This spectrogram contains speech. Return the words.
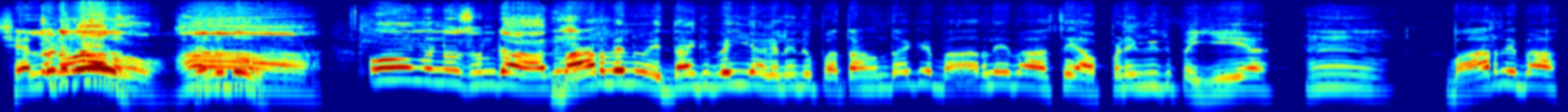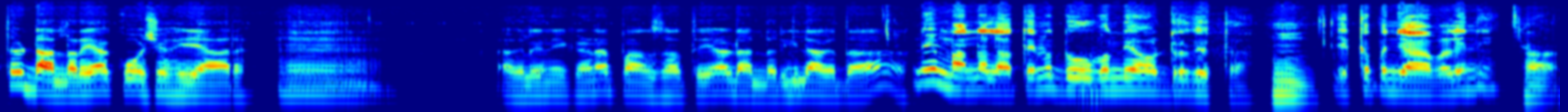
ਛੱਲ ਦੋ ਲਓ ਹਾਂ ਉਹ ਮੈਨੂੰ ਸਮਝਾ ਵੀ ਬਾਹਰਲੇ ਨੂੰ ਇਦਾਂ ਕਿ ਬਈ ਅਗਲੇ ਨੂੰ ਪਤਾ ਹੁੰਦਾ ਕਿ ਬਾਹਰਲੇ ਵਾਸਤੇ ਆਪਣੇ ਵੀ ਰੁਪਈਏ ਆ। ਹੂੰ। ਬਾਹਰਲੇ ਵਾਸਤੇ ਡਾਲਰ ਆ ਕੁਛ ਹਜ਼ਾਰ। ਹੂੰ। ਅਗਲੇ ਨੇ ਕਹਿਣਾ 5-7000 ਡਾਲਰ ਹੀ ਲੱਗਦਾ। ਨਹੀਂ ਮੰਨ ਲਾ ਤੈਨੂੰ ਦੋ ਬੰਦਿਆਂ ਆਰਡਰ ਦਿੱਤਾ। ਹੂੰ। ਇੱਕ ਪੰਜਾਬ ਵਾਲੇ ਨੇ ਹਾਂ।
